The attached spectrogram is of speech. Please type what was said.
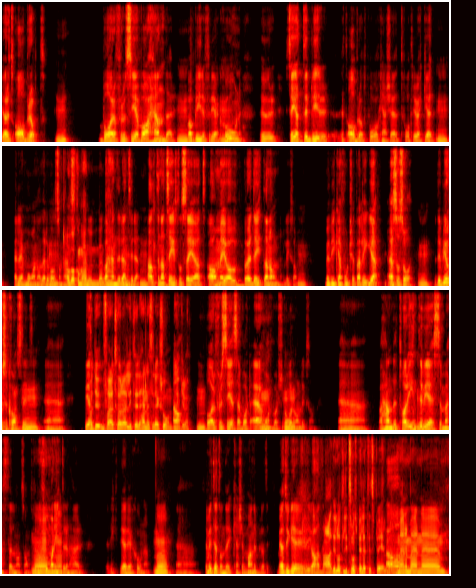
göra ett avbrott. Mm. Bara för att se vad händer. Mm. Vad blir det för reaktion? Hur, säg att det blir ett avbrott på kanske två, tre veckor. Mm. Eller en månad eller vad som Mm. helst. Och vad kommer hända den Vad tiden? händer den Mm. tiden? Mm. Alternativt att säga att ja, men jag börjar dejta någon. Liksom. Men vi kan fortsätta ligga. Alltså så. Det blir också konstigt. Eh, du, för att höra lite hennes reaktion, Ja. Bara för att se så här, vart är hon? Vart står hon? Liksom. Eh, vad händer? Ta det inte via sms eller något sånt. För då Nej, får man nej. inte den här riktiga reaktionen. Nej. Eh, jag vet inte om det kanske är manipulativt. Men jag tycker det, jag hade Ja, det låter lite som att spela ett spel. Ja. Men, men eh,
